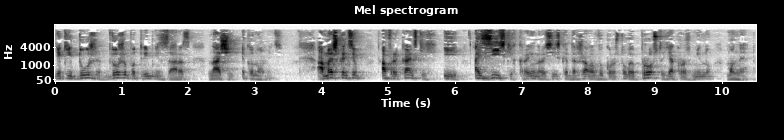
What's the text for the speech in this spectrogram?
які дуже дуже потрібні зараз нашій економіці. А мешканців африканських і азійських країн Російська держава використовує просто як розмінну монету.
